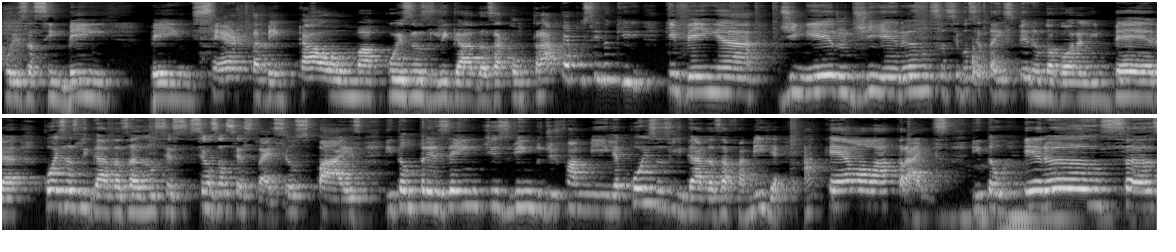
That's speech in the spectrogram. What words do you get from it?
coisa assim bem bem certa, bem calma, coisas ligadas a contrato. É possível que, que venha dinheiro de herança, se você está esperando agora, libera. Coisas ligadas a ances- seus ancestrais, seus pais. Então, presentes vindo de família, coisas ligadas à família, aquela lá atrás. Então, heranças,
